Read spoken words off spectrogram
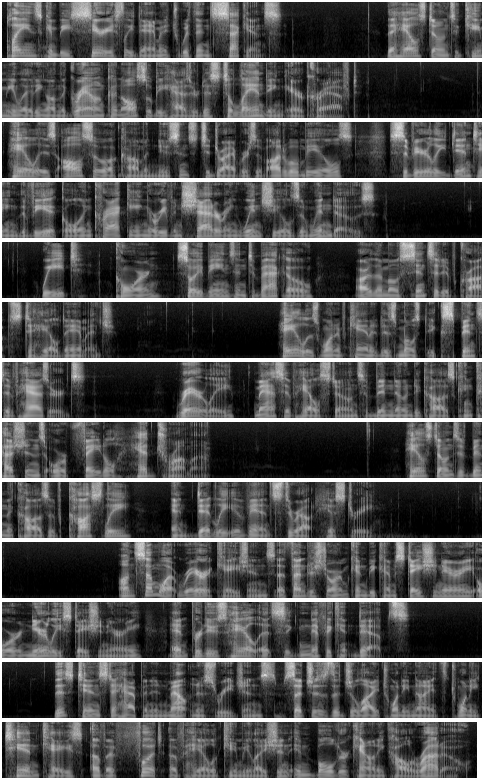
planes can be seriously damaged within seconds. The hailstones accumulating on the ground can also be hazardous to landing aircraft. Hail is also a common nuisance to drivers of automobiles, severely denting the vehicle and cracking or even shattering windshields and windows. Wheat, corn, soybeans, and tobacco are the most sensitive crops to hail damage. Hail is one of Canada's most expensive hazards. Rarely, massive hailstones have been known to cause concussions or fatal head trauma. Hailstones have been the cause of costly and deadly events throughout history. On somewhat rare occasions, a thunderstorm can become stationary or nearly stationary and produce hail at significant depths. This tends to happen in mountainous regions, such as the July 29, 2010 case of a foot of hail accumulation in Boulder County, Colorado.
